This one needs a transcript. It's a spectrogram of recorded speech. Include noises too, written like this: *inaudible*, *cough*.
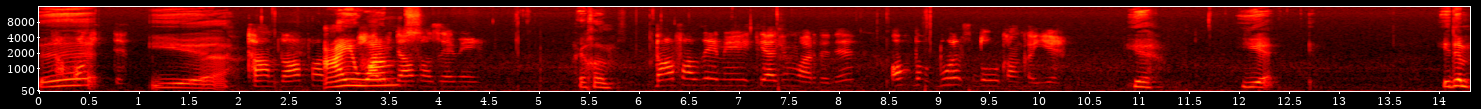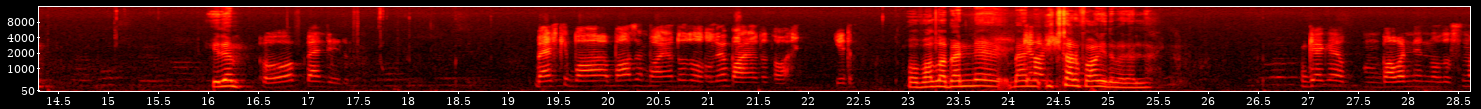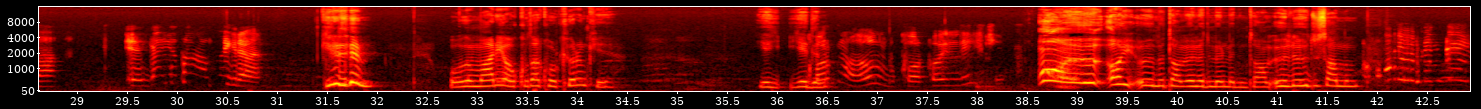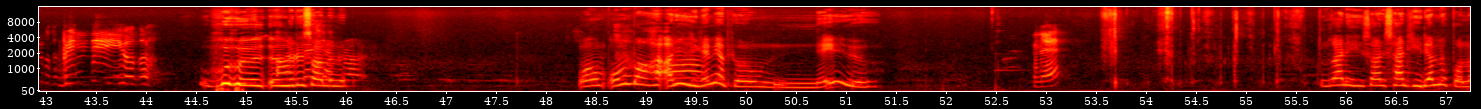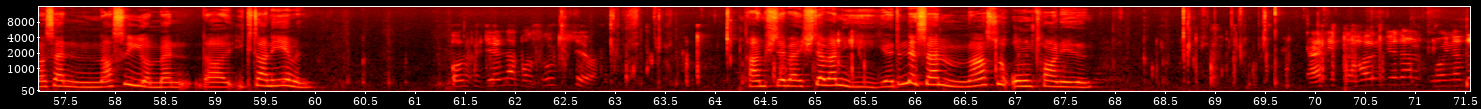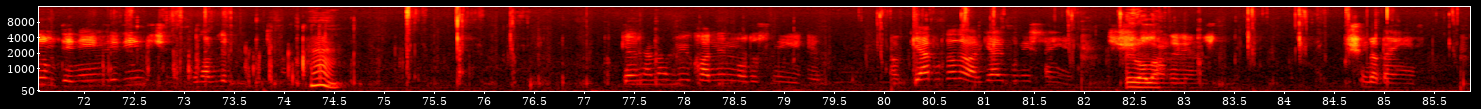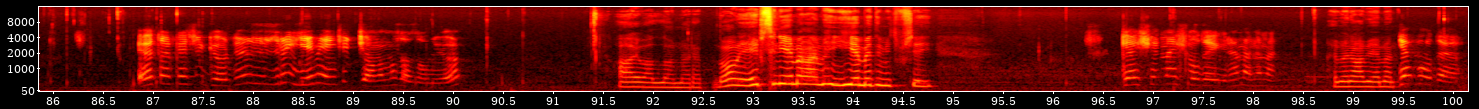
Tamam, o Ve gitti. yeah. Tamam daha fazla. I want- daha fazla yemeğe Hadi bakalım. Daha fazla yemeğe ihtiyacım var dedi. Ah bak burası dolu kanka ye. Ye. Ye. Yedim. Yedim. Hop ben de yedim. Belki ba- bazen banyoda da oluyor banyoda da var. Yedim. Va- Vallahi ben de ben Ya iki tane falan yedim herhalde. Gel gel babaannenin odasına. E, gel yatağın altına gir hemen. Girdim. Oğlum var ya o kadar korkuyorum ki. Ye- yedim. Korkma la oğlum bu korku oyunu değil ki. Ay, ay ölme tamam ölmedim ölmedim tamam öldü öldü sandım. Ay beni de yiyordu beni de yiyordu. *laughs* Öl- Öldürü sandım. Oğlum oğlum ha- Ali hile mi yapıyor oğlum? Ne yiyor? Ne? Yani sen, sen hile mi yapıyorsun lan sen nasıl yiyorsun ben daha iki tane yemedim. Oğlum üzerine basılı tutuyor. Tamam işte ben işte ben yedim de sen nasıl 10 tane yedin? Yani daha önceden oynadığım, deneyimlediğim için olabilir. Hmm. Gel hemen büyük annenin odasını yiyelim. Bak gel burada da var. Gel bunu sen ye. Şu Eyvallah. Şunu da ben yiyeyim. Evet arkadaşlar gördüğünüz üzere yemeyince canımız azalıyor. Ay vallahi yarabbim. Ama hepsini yemem yemedim hiçbir şey. Gel hemen şu odaya gir hemen hemen. Hemen abi hemen. Gel bu odaya.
